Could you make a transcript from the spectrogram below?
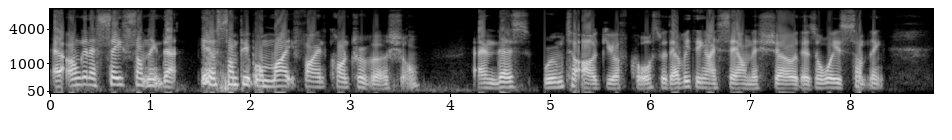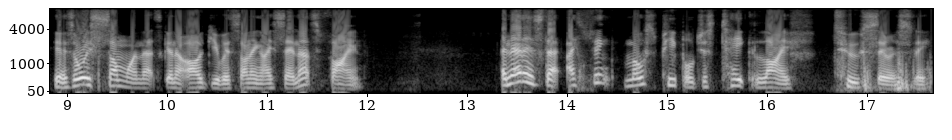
And I'm going to say something that, you know, some people might find controversial. And there's room to argue, of course, with everything I say on this show. There's always something there's always someone that's going to argue with something I say, and that's fine. And that is that I think most people just take life too seriously.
